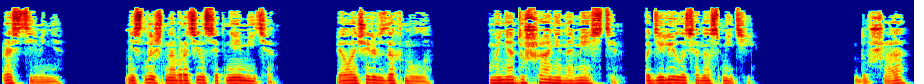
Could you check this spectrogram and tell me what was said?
«Прости меня», — неслышно обратился к ней Митя. Виолончель вздохнула. «У меня душа не на месте», — поделилась она с Митей. «Душа?»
